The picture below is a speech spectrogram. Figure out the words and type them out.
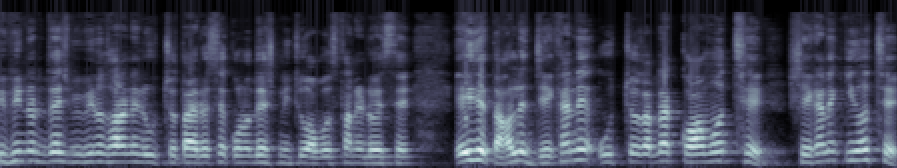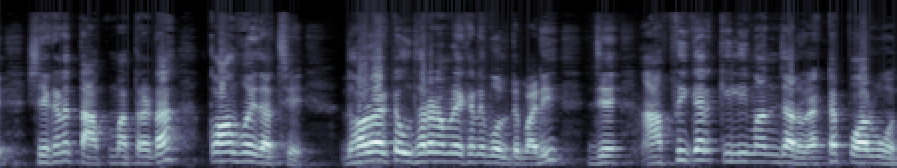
বিভিন্ন দেশ বিভিন্ন ধরনের উচ্চতায় রয়েছে, কোনো দেশ নিচু অবস্থানে রয়েছে। এই যে তাহলে যেখানে উচ্চতাটা কম হচ্ছে, সেখানে কি হচ্ছে? সেখানে তাপমাত্রাটা কম হয়ে যাচ্ছে। ধরো একটা উদাহরণ আমরা এখানে বলতে পারি যে আফ্রিকার কিলিমানজারো একটা পর্বত।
